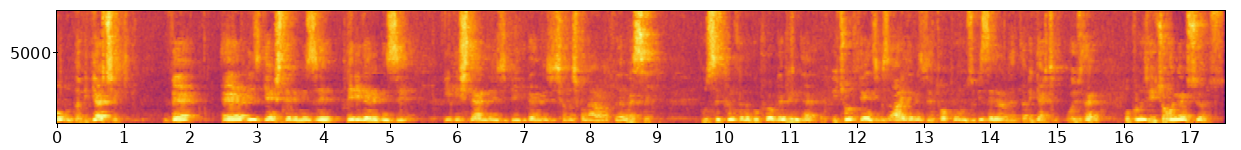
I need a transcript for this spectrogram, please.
olduğu da bir gerçek. Ve eğer biz gençlerimizi, velilerimizi bilinçlendirici, bilgilendirici çalışmalara ağırlık vermezsek bu sıkıntının, bu problemin de birçok gencimiz, ailemiz ve toplumumuzu bizlere öğreten bir gerçek. O yüzden bu projeyi çok önemsiyoruz.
